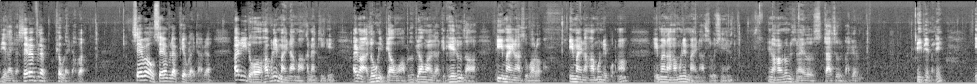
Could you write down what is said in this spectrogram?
ပြင်လိုက်တာ7 flat ဖြုတ်လိုက်တာဗျ7ကို7 flat ဖြုတ်လိုက်တာဗျအဲ့ဒီတော့ harmonic minor မှာခဏကြည့်တယ်အဲ့မှာအလုံးတွေပြောင်းသွားဘယ်လိုပြောင်းသွားလဲဆိုတော့တကယ်လို့သာ E minor ဆိုတော့ E minor harmonic ပေါ့နော် E minor harmonic minor ဆိုလို့ရှိရင်ဒီ harmonic minor ဆို star ဆိုပါပြအေးပြင်မလဲ A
